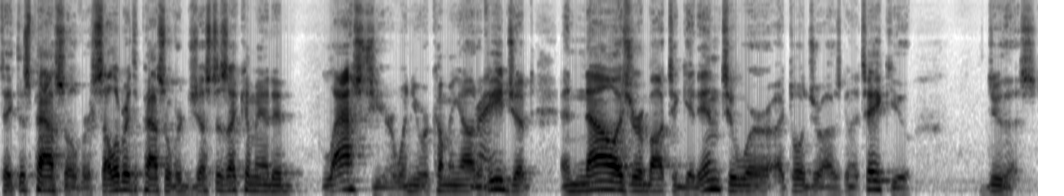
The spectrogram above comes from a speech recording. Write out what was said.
take this Passover, celebrate the Passover just as I commanded last year when you were coming out of Egypt, and now as you're about to get into where I told you I was going to take you, do this.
